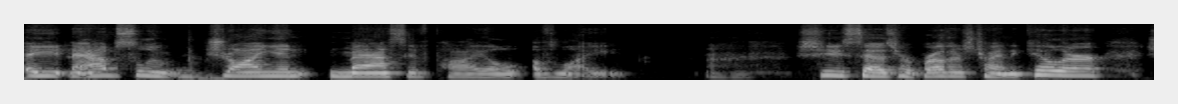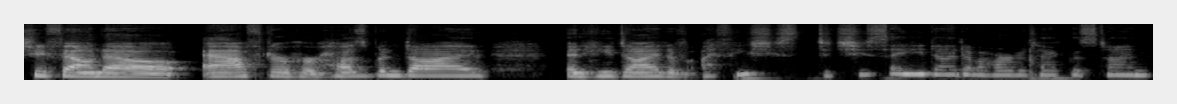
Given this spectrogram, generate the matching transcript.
a- an absolute giant, massive pile of lying. Mhm. She says her brother's trying to kill her. She found out after her husband died, and he died of, I think she's, did she say he died of a heart attack this time?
